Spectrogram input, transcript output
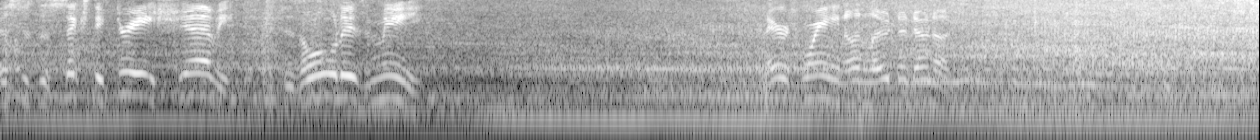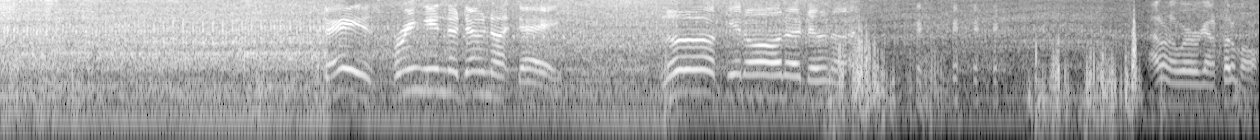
This is the 63 Chevy. It's as old as me. There's Wayne unloading the donuts. Today is Bring in the Donut Day. Look at all the donuts. I don't know where we're going to put them all.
